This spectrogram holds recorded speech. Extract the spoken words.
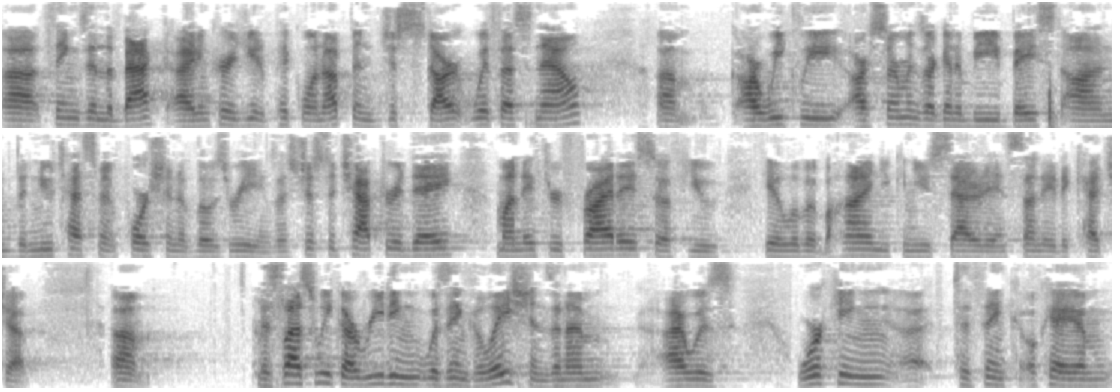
uh, things in the back. I'd encourage you to pick one up and just start with us now. Um, our weekly, our sermons are going to be based on the New Testament portion of those readings. It's just a chapter a day, Monday through Friday. So if you get a little bit behind, you can use Saturday and Sunday to catch up. Um, this last week, our reading was in Galatians, and I'm I was working uh, to think. Okay, I'm.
